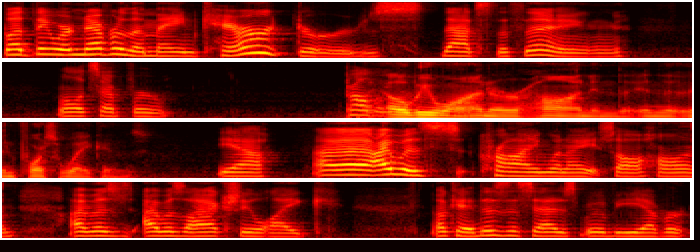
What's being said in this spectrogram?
But they were never the main characters. That's the thing. Well, except for probably Obi Wan or Han in the in the in Force Awakens. Yeah. Uh, I was crying when I saw Han. I was I was actually like, okay, this is the saddest movie ever.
